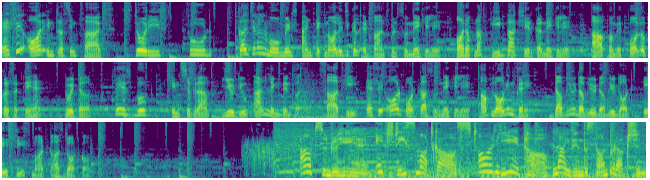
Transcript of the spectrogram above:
ऐसे और interesting facts, stories food cultural movements and technological advancement सुनने के लिए और अपना फीडबैक शेयर करने के लिए आप हमें फॉलो कर सकते हैं Twitter Facebook Instagram YouTube and link पर। साथ ही ऐसे और पॉडकास्ट सुनने के लिए आप लॉग इन करें www.htsmartcast.com आप सुन रहे हैं एच डी स्मार्ट कास्ट और ये था live Hindustan production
